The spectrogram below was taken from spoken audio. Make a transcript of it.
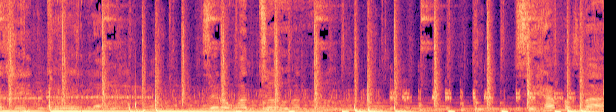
Ajijwela. 012. Sihamba pa.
